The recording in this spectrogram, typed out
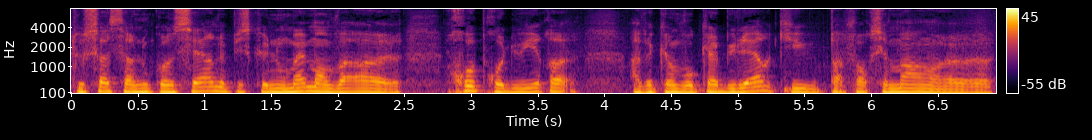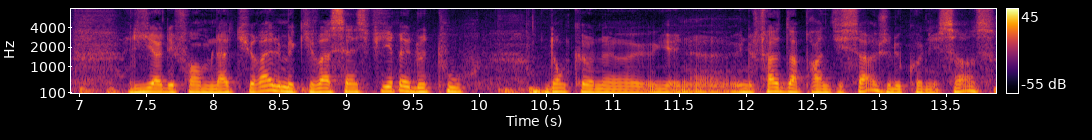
Tout ça, ça nous concerne puisque nous-mêmes, on va euh, reproduire avec un vocabulaire qui n'est pas forcément lié à des formes naturelles, mais qui va s'inspirer de tout. Donc, il y a une, phase d'apprentissage, de connaissance,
